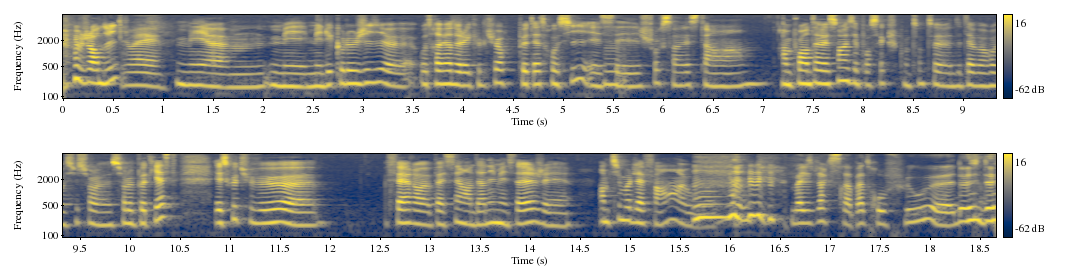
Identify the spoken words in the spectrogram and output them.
aujourd'hui, Ouais, mais, mais, mais l'écologie au travers de la culture peut-être aussi. Mm. Et c'est, je trouve que ça reste un, un point intéressant et c'est pour ça que je suis contente de t'avoir reçu sur le, sur le podcast. Est-ce que tu veux faire passer un dernier message et un petit mot de la fin euh, bah, j'espère que ce sera pas trop flou. euh, de, de...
